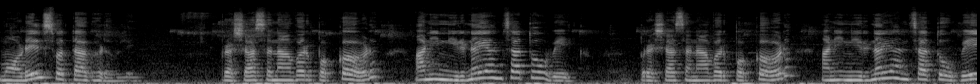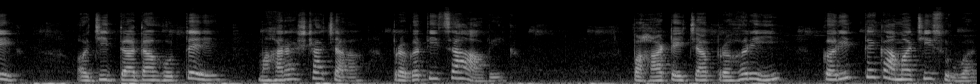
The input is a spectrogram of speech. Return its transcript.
मॉडेल स्वतः घडवले. प्रशासनावर पकड आणि निर्णयांचा तो वेग. प्रशासनावर पकड आणि निर्णयांचा तो वेग. अजितदादा होते महाराष्ट्राच्या प्रगतीचा आवेग. पहाटेच्या प्रहरी करीत ते कामाची सुरुवात.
